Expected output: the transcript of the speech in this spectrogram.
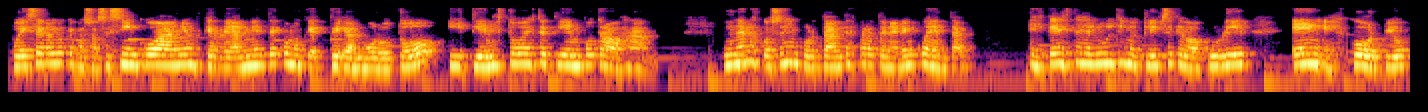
puede ser algo que pasó hace cinco años que realmente como que te alborotó y tienes todo este tiempo trabajando. Una de las cosas importantes para tener en cuenta es que este es el último eclipse que va a ocurrir en Escorpio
